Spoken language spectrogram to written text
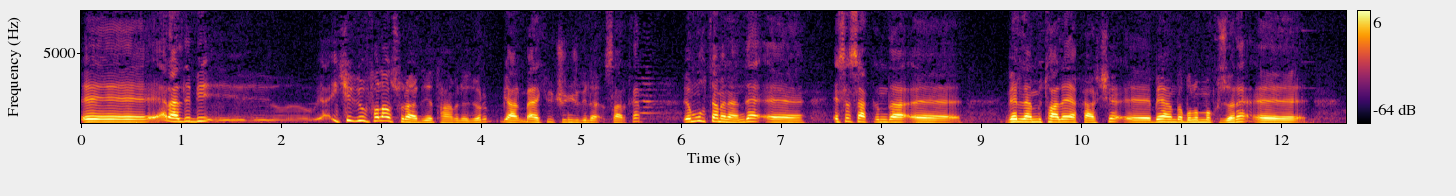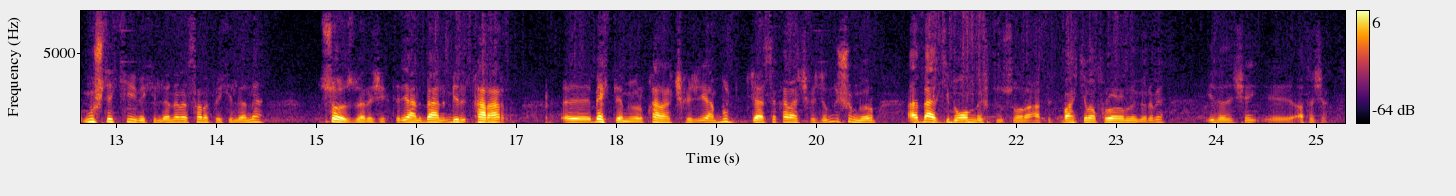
ee, herhalde bir e, iki gün falan sürer diye tahmin ediyorum. Yani belki üçüncü güne sarkar. Ve muhtemelen de e, esas hakkında e, verilen mütalaya karşı e, beyanda bulunmak üzere e, müşteki vekillerine ve sanık vekillerine söz verecektir. Yani ben bir karar e, beklemiyorum. Karar çıkıcı. Yani bu gelse karar çıkacağını düşünmüyorum. Ha, belki bir 15 gün sonra artık mahkeme programına göre bir ileri şey e, atacaktır.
